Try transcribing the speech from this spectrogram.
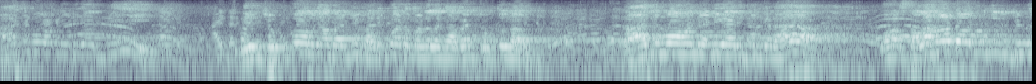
రాజమోహన్ రెడ్డి గారికి నేను చెప్పుకోవాలి కాబట్టి మరిపాడు మండలం కాబట్టి చెప్తున్నాను. రాజమోహన్ రెడ్డి గారికి ఇక్కడ ఒక సలహాదారుడు దొరికిండు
